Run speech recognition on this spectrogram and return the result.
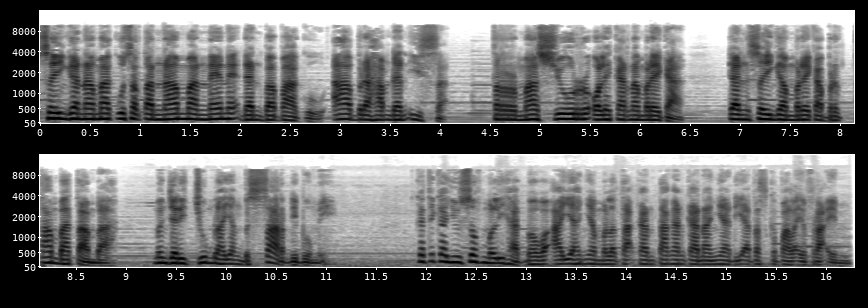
sehingga namaku serta nama nenek dan bapakku, Abraham dan Isa, termasyur oleh karena mereka, dan sehingga mereka bertambah-tambah menjadi jumlah yang besar di bumi. Ketika Yusuf melihat bahwa ayahnya meletakkan tangan kanannya di atas kepala Efraim,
